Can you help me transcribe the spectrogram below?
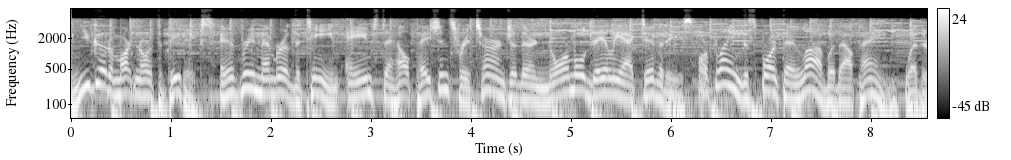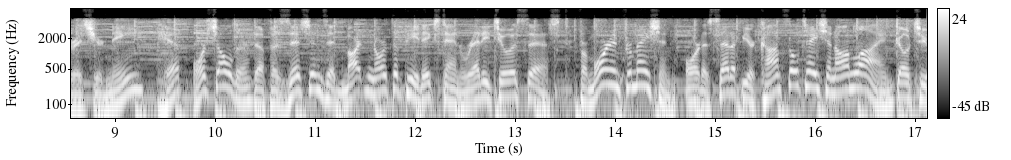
When you go to Martin Orthopedics, every member of the team aims to help patients return to their normal daily activities or playing the sport they love without pain. Whether it's your knee, hip, or shoulder, the physicians at Martin Orthopedics stand ready to assist. For more information or to set up your consultation online, go to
